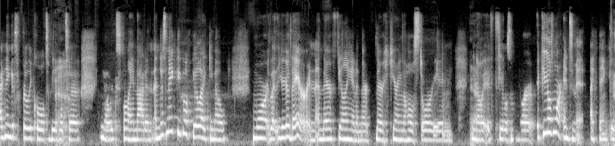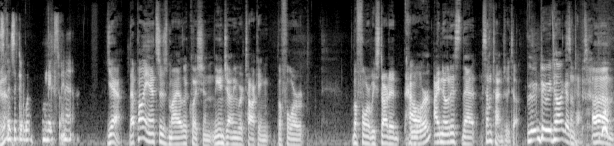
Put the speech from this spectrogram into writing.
I think it's really cool to be able to, you know, explain that and, and just make people feel like, you know, more that you're there and, and they're feeling it and they're they're hearing the whole story and you Yeah. know, it feels more it feels more intimate, I think is, Yeah. is a good way for me to explain it. Yeah, that probably answers my other question. Me and Johnny were talking before before we started how We were? I noticed that sometimes we talk. Do do we talk? Sometimes. Um,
